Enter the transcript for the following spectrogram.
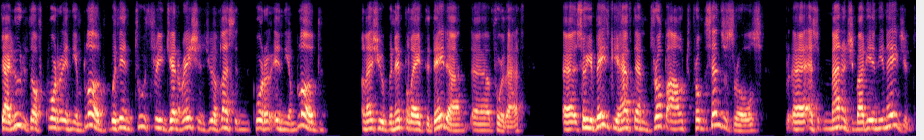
diluted of quarter Indian blood, within two, three generations, you have less than quarter Indian blood, unless you manipulate the data uh, for that. Uh, so you basically have them drop out from the census rolls uh, as managed by the Indian agent.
